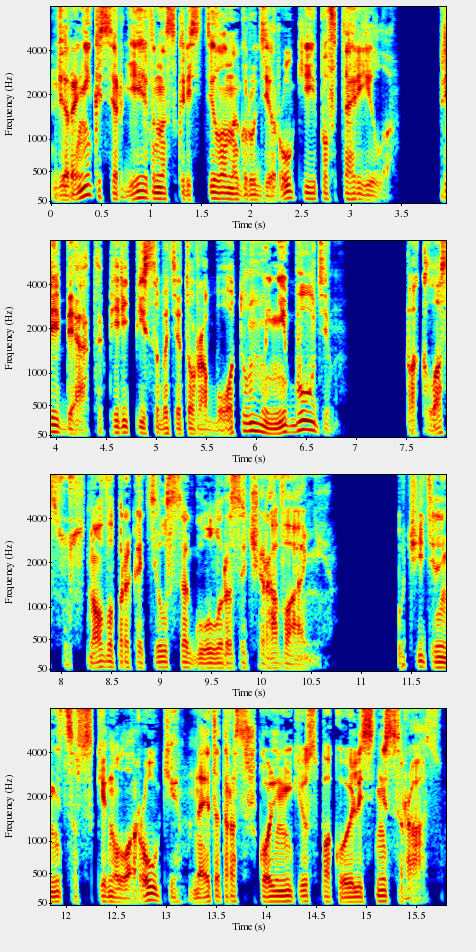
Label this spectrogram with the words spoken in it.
Вероника Сергеевна скрестила на груди руки и повторила. «Ребята, переписывать эту работу мы не будем». По классу снова прокатился гул разочарования. Учительница вскинула руки, на этот раз школьники успокоились не сразу.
